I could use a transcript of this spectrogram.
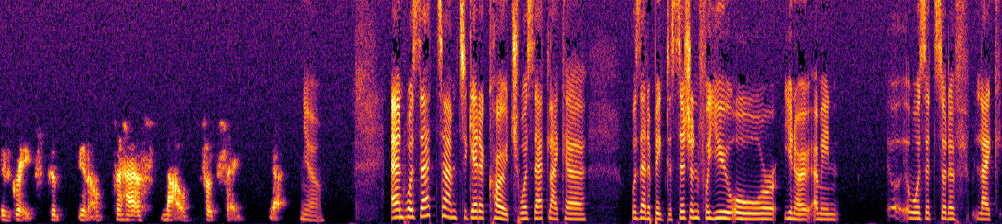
is great to you know to have now, so to say. Yeah. Yeah. And was that um, to get a coach? Was that like a was that a big decision for you, or you know, I mean, uh, was it sort of like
